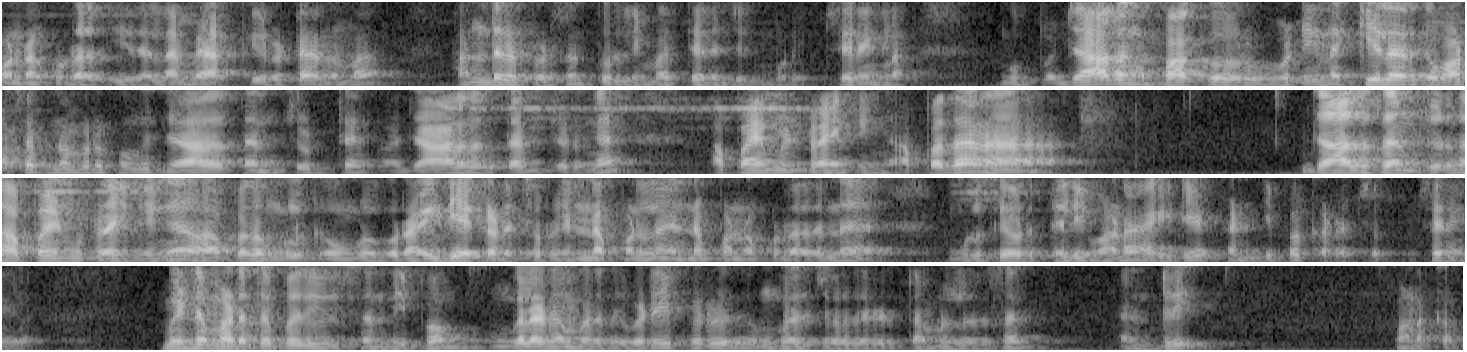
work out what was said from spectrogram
பண்ணக்கூடாது? இதெல்லாமே அக்யூரேட்டாக நம்ம ஹண்ட்ரட் பர்சன்ட் துல்லியமாக தெரிஞ்சுக்க முடியும். சரிங்களா? உங்கள் ஜாதகம் பார்க்க பார்த்தீங்கன்னா கீழே இருக்க வாட்ஸ்அப் நம்பருக்கு உங்கள் ஜாதகத்தை அனுப்பிச்சி விட்டு ஜாதகத்தை அனுப்பிச்சி விடுங்க. அப்பாயின்மெண்ட் வாங்கிக்கிங்க. அப்போ தான் ஜாதகத்தை அனுப்பிச்சிருங்க அப்பாயின்மெண்ட் வாங்கிக்கோங்க அப்போ தான் உங்களுக்கு உங்களுக்கு ஒரு ஐடியா கிடச்சிரும். என்ன பண்ணலாம் என்ன பண்ணக்கூடாதுன்னு உங்களுக்கு ஒரு தெளிவான ஐடியா கண்டிப்பாக கிடச்சிரும். சரிங்களா? மீண்டும் அடுத்த பதிவில் சந்திப்போம். உங்களிடமிருந்து விடைபெறுவது உங்கள் ஜோதிடர் தமிழரசன். நன்றி. வணக்கம்.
